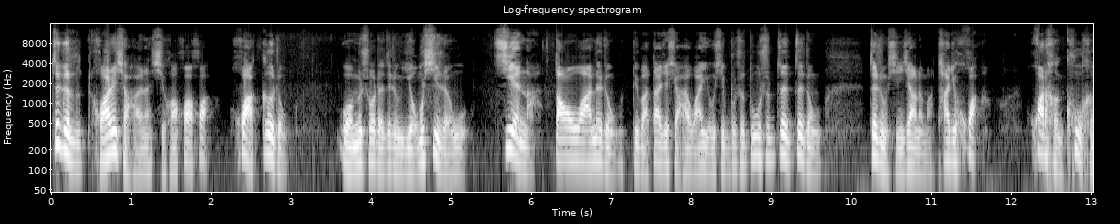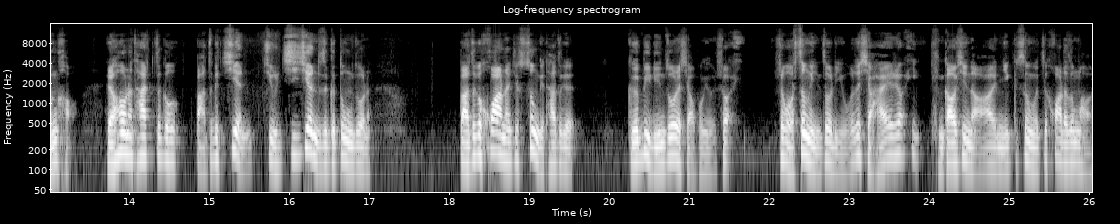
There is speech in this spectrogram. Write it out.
这个华人小孩呢，喜欢画画，画各种我们说的这种游戏人物，剑呐。刀啊，那种对吧？大家小孩玩游戏不是都是这这种这种形象的嘛？他就画画的很酷很好。然后呢，他这个把这个剑就击剑的这个动作呢，把这个画呢就送给他这个隔壁邻桌的小朋友，说说我送给你做礼物。这小孩说挺高兴的啊，你送我这画的这么好，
